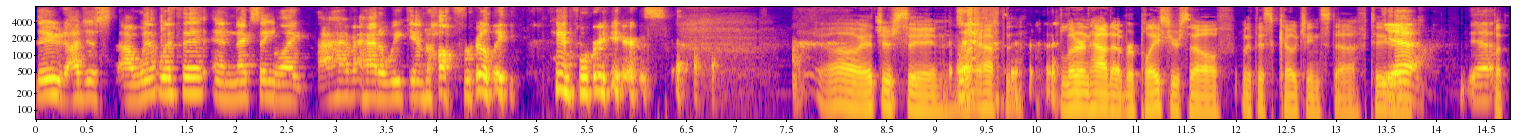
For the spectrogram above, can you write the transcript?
dude, I just, I went with it. And next thing, like, I haven't had a weekend off really in four years. Oh, interesting. You have to learn how to replace yourself with this coaching stuff too. Yeah. Yeah. But-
